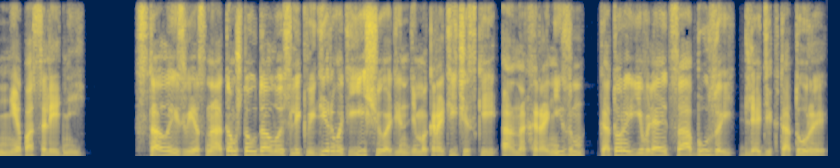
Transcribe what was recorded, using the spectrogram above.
не последний. Стало известно о том, что удалось ликвидировать еще один демократический анахронизм, который является обузой для диктатуры,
